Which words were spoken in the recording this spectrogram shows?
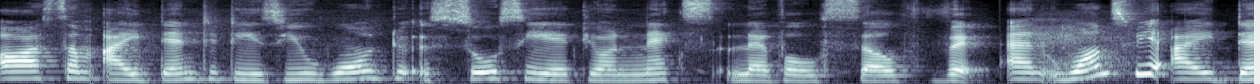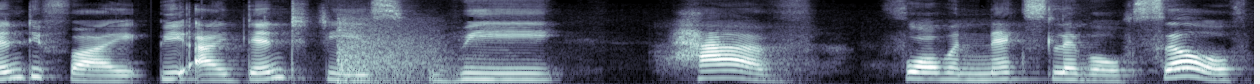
are some identities you want to associate your next level self with? And once we identify the identities we have for our next level self,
